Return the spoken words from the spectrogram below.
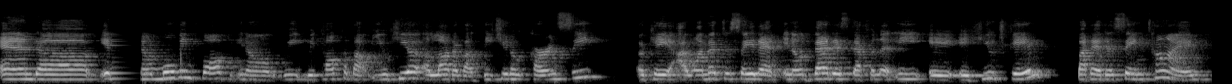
And uh, you know, moving forward, you know, we we talk about you hear a lot about digital currency. Okay, I wanted to say that you know that is definitely a, a huge game, but at the same time,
